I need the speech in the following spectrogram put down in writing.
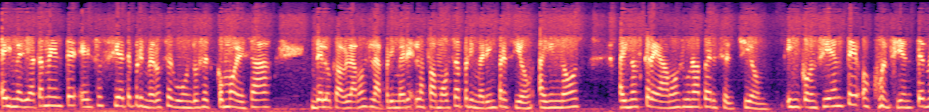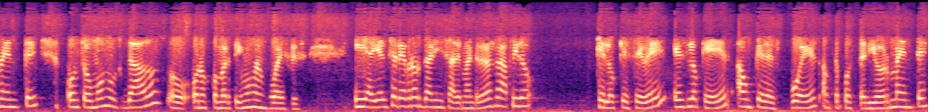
e inmediatamente esos siete primeros segundos es como esa de lo que hablamos, la primera, la famosa primera impresión, ahí nos, ahí nos creamos una percepción, inconsciente o conscientemente, o somos juzgados o, o nos convertimos en jueces. Y ahí el cerebro organiza de manera rápida que lo que se ve es lo que es, aunque después, aunque posteriormente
